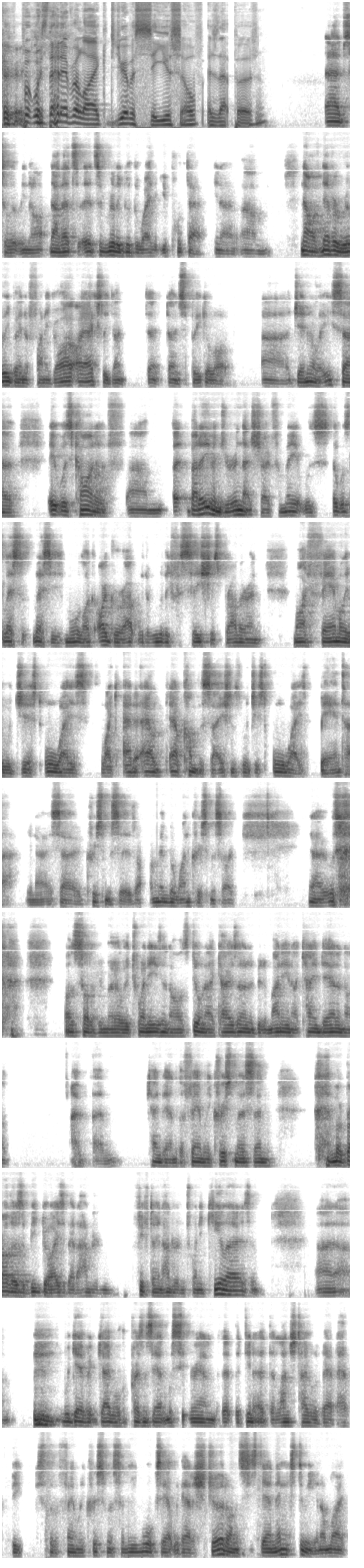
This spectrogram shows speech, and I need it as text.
but was that ever like? Did you ever see yourself as that person? Absolutely not. No, that's it's really good the way that you put that. You know, um, no, I've never really been a funny guy. I actually don't don't, don't speak a lot uh, generally, so it was kind of. Um, but, but, even during that show, for me, it was it was less less is more. Like I grew up with a really facetious brother, and my family would just always like at our our conversations were just always banter. You know, so Christmases. I remember one Christmas, I, you know, it was. I was sort of in my early 20s and I was doing okay, I was earning a bit of money, and I came down and I I um, came down to the family Christmas, and my brother's a big guy. He's about 115, 120 kilos, and um, we gave it, gave all the presents out, and we're sitting around at the dinner at the lunch table about to have a big sort of family Christmas. And he walks out without a shirt on and sits down next to me, and I'm like,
